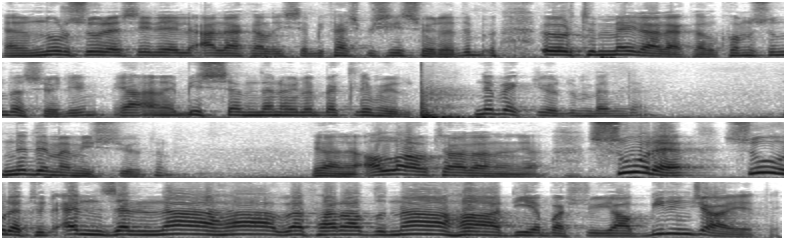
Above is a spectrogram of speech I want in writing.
Yani Nur suresiyle alakalı işte birkaç bir şey söyledim. Örtünmeyle alakalı konusunu da söyleyeyim. Yani biz senden öyle beklemiyorduk. Ne bekliyordun benden? Ne dememi istiyordun? Yani Allahu Teala'nın ya sure suretün enzelnaha ve faradnaha diye başlıyor ya birinci ayeti.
